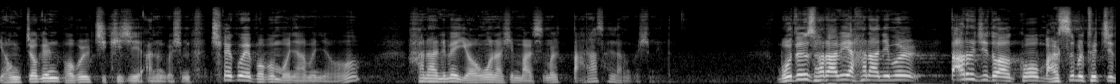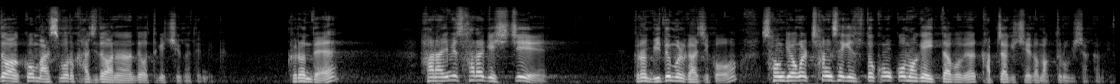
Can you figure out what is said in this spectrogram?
영적인 법을 지키지 않은 것입니다. 최고의 법은 뭐냐면요. 하나님의 영원하신 말씀을 따라 살라는 것입니다. 모든 사람이 하나님을 따르지도 않고 말씀을 듣지도 않고 말씀으로 가지도 않았는데 어떻게 죄가 됩니까? 그런데 하나님이 살아계시지 그런 믿음을 가지고 성경을 창세기부터 꼼꼼하게 읽다 보면 갑자기 죄가 막 들어오기 시작합니다.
